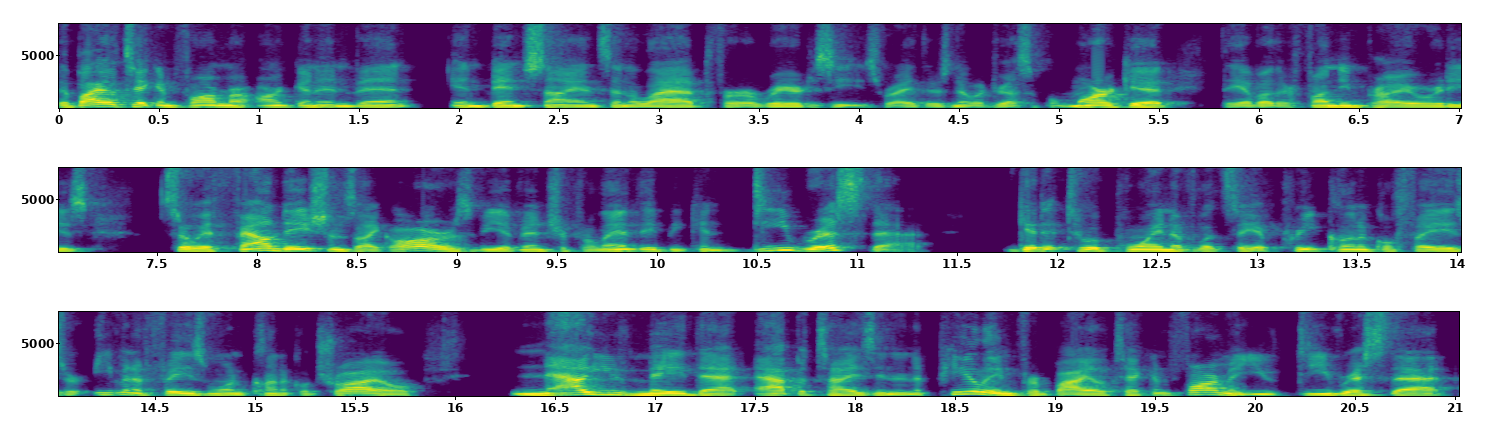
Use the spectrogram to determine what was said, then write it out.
The biotech and pharma aren't going to invent in bench science in a lab for a rare disease, right? There's no addressable market. They have other funding priorities. So if foundations like ours via venture philanthropy can de-risk that, get it to a point of, let's say, a preclinical phase or even a phase one clinical trial, now you've made that appetizing and appealing for biotech and pharma. You've de-risked that.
